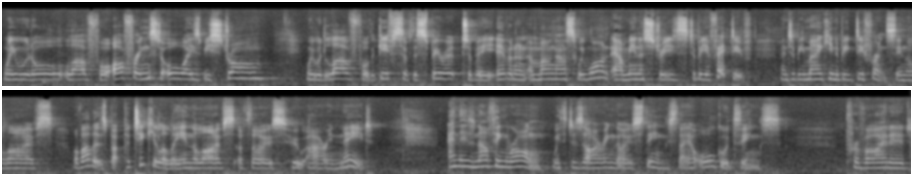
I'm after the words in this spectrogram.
We would all love for offerings to always be strong. We would love for the gifts of the Spirit to be evident among us. We want our ministries to be effective and to be making a big difference in the lives of others, but particularly in the lives of those who are in need. And there's nothing wrong with desiring those things, they are all good things, provided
